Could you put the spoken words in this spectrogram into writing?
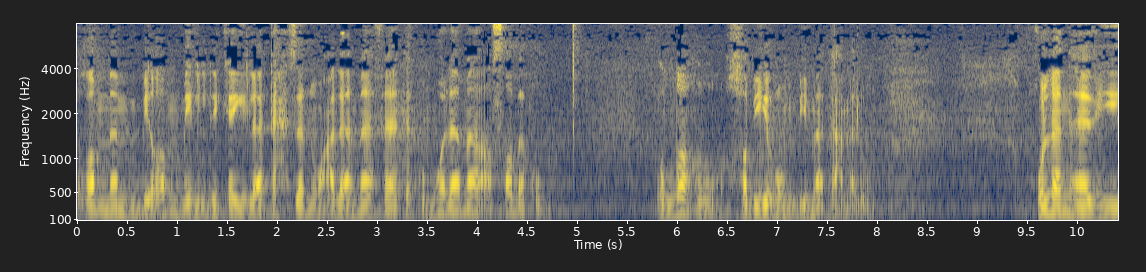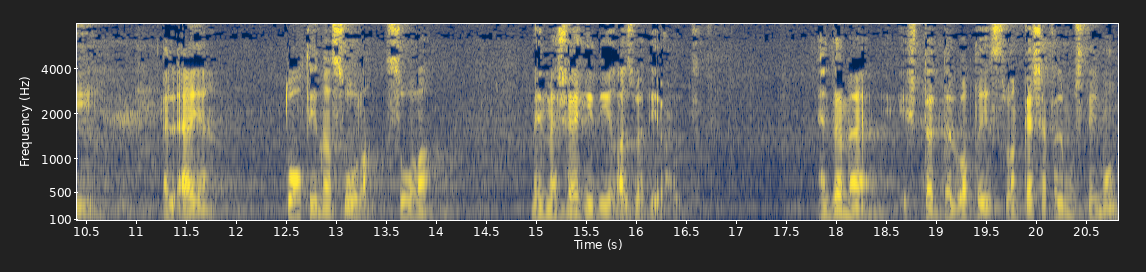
غما بغم لكي لا تحزنوا على ما فاتكم ولا ما أصابكم والله خبير بما تعملون. قلنا أن هذه الآية تعطينا صورة صورة من مشاهد غزوة أحد. عندما اشتد الوطيس وانكشف المسلمون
